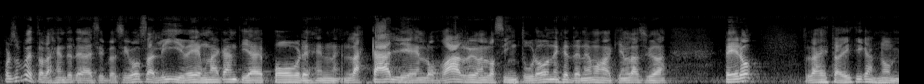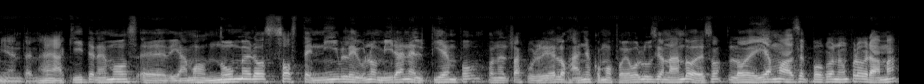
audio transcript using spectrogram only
Por supuesto, la gente te va a decir, pero si vos salís y ves una cantidad de pobres en, en las calles, en los barrios, en los cinturones que tenemos aquí en la ciudad, pero las estadísticas no mienten. ¿eh? Aquí tenemos, eh, digamos, números sostenibles. Uno mira en el tiempo, con el transcurrir de los años, cómo fue evolucionando eso. Lo veíamos hace poco en un programa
